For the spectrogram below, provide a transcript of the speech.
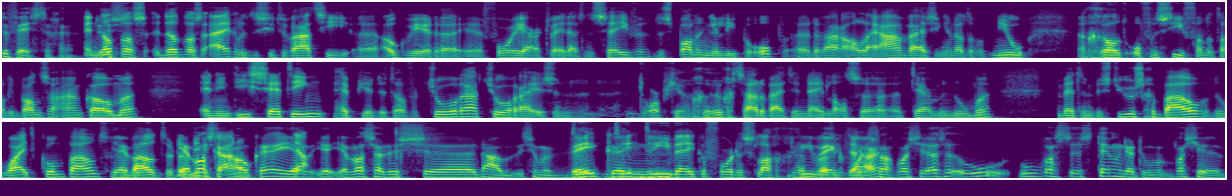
te vestigen. En Dus- dat, was, dat was eigenlijk de situatie eh, ook weer eh, eh, voorjaar 2007. De spanningen liepen op. Er waren allerlei aanwijzingen dat er opnieuw een groot offensief van de Taliban zou aankomen. En in die setting heb je het over Chora. Chora is een, een, dorpje, een gehucht zouden wij het in Nederlandse termen noemen. Met een bestuursgebouw, de White Compound, Jij, gebouwd door de jij was daar Amerikanen. ook, hè? Jij, jij, jij was daar dus, eh, nou, zeg maar, weken... Drie, drie weken voor de slag drie was weken ik voor de daar. slag was je daar. Zo, Hoe, hoe was de stemming daartoe? Was je,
